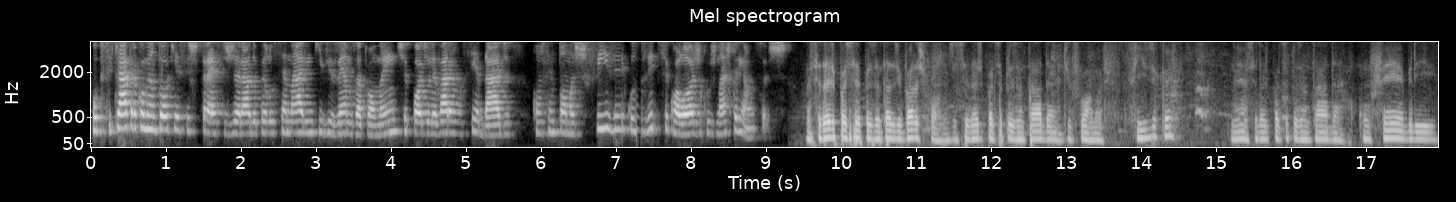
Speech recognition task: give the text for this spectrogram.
O psiquiatra comentou que esse estresse gerado pelo cenário em que vivemos atualmente pode levar à ansiedade com sintomas físicos e psicológicos nas crianças. A ansiedade pode ser apresentada de várias formas. A ansiedade pode ser apresentada de forma física, né? a ansiedade pode ser apresentada com febre,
